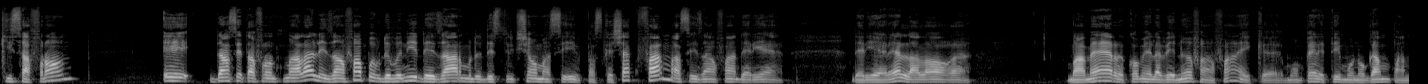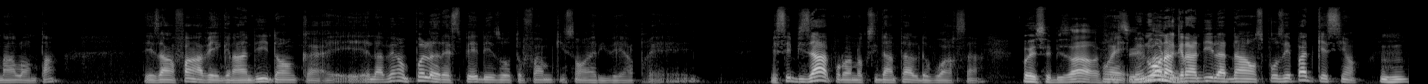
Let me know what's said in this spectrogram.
qui s'affrontent. Et dans cet affrontement-là, les enfants peuvent devenir des armes de destruction massive parce que chaque femme a ses enfants derrière, derrière elle. Alors, euh, ma mère, comme elle avait neuf enfants et que mon père était monogame pendant longtemps, les enfants avaient grandi, donc euh, elle avait un peu le respect des autres femmes qui sont arrivées après. Mais c'est bizarre pour un occidental de voir ça. Oui, c'est bizarre. Ouais, mais nous, on a grandi là-dedans, on ne se posait pas de questions. Mhm.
